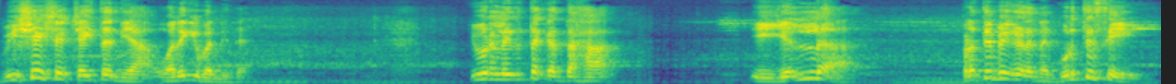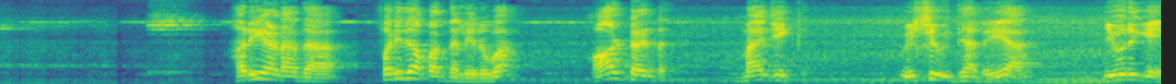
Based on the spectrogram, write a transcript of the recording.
ವಿಶೇಷ ಚೈತನ್ಯ ಒದಗಿ ಬಂದಿದೆ. ಇವರಲ್ಲಿರ್ತಕ್ಕಂತಹ ಈ ಎಲ್ಲ ಪ್ರತಿಭೆಗಳನ್ನು ಗುರುತಿಸಿ ಹರಿಯಾಣದ ಫರೀದಾಬಾದ್ನಲ್ಲಿರುವ ಆರ್ಟ್ ಆ್ಯಂಡ್ ಮ್ಯಾಜಿಕ್ ವಿಶ್ವವಿದ್ಯಾಲಯ ಇವರಿಗೆ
